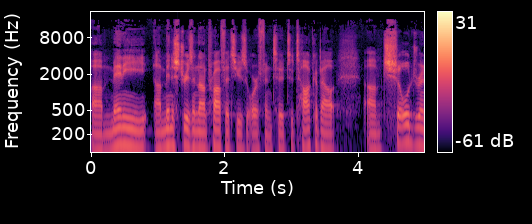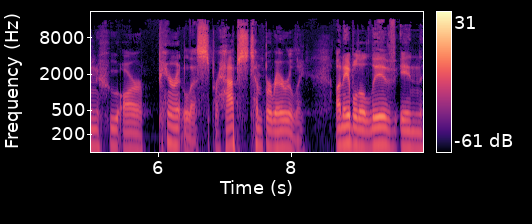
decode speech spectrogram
uh, many uh, ministries and nonprofits use orphan to, to talk about um, children who are parentless, perhaps temporarily, unable to live in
